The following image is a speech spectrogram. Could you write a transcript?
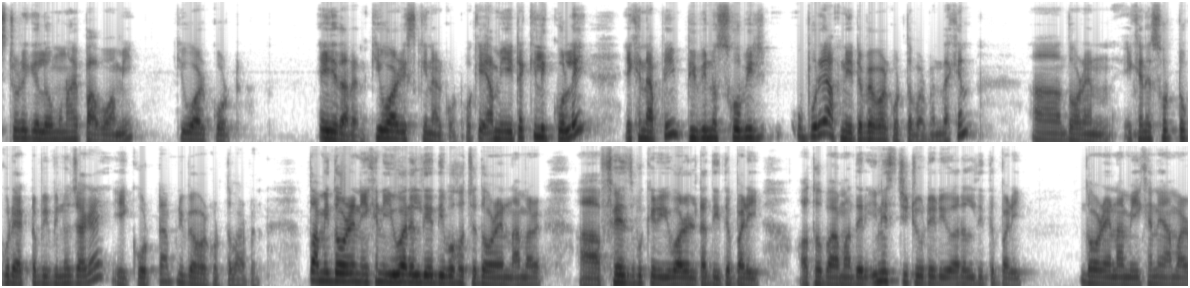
স্টোরে গেলেও মনে হয় পাবো আমি কিউআর কোড এই যে দাঁড়ান, কিউআর স্ক্যানার কোড, ওকে? আমি এটা ক্লিক করলেই এখানে আপনি বিভিন্ন ছবির উপরে আপনি এটা ব্যবহার করতে পারবেন। দেখেন ধরেন এখানে ছোট্ট করে একটা বিভিন্ন জায়গায় এই কোডটা আপনি ব্যবহার করতে পারবেন। তো আমি ধরেন এখানে ইউআরএল দিয়ে দিব, হচ্ছে ধরেন আমার ফেসবুকের ইউআরএলটা দিতে পারি, অথবা আমাদের ইনস্টিটিউটের ইউআরএল দিতে পারি। ধরেন আমি এখানে আমার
